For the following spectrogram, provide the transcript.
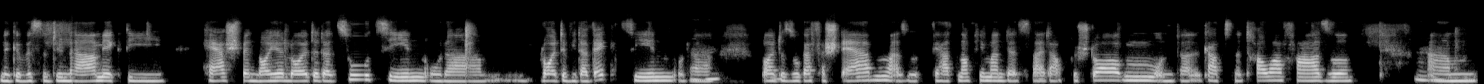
eine gewisse Dynamik, die herrscht, wenn neue Leute dazuziehen oder Leute wieder wegziehen oder mhm. Leute sogar versterben. Also wir hatten auch jemanden, der ist leider auch gestorben und da gab es eine Trauerphase. Mhm. Ähm,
